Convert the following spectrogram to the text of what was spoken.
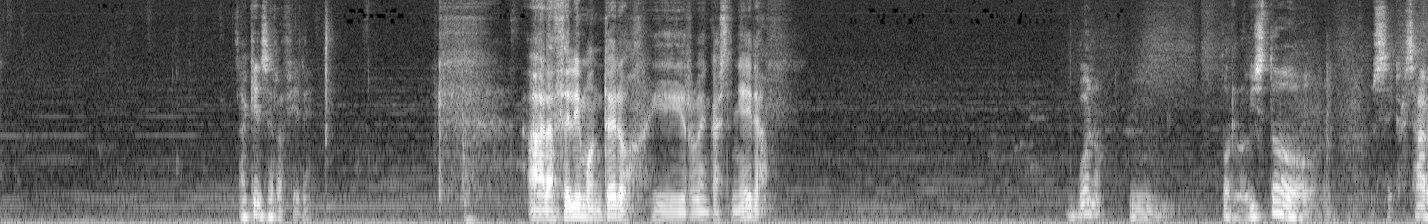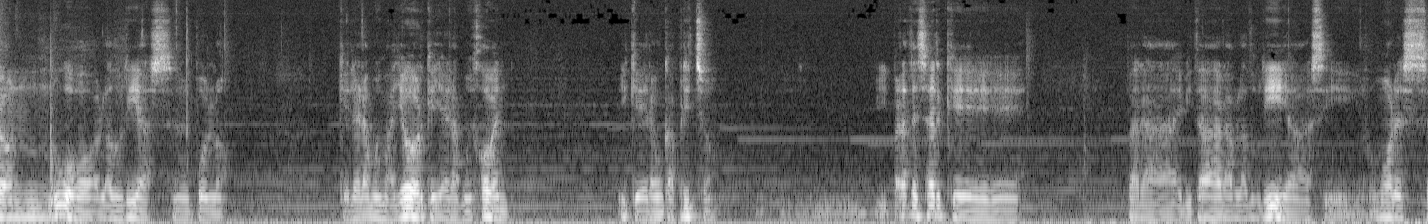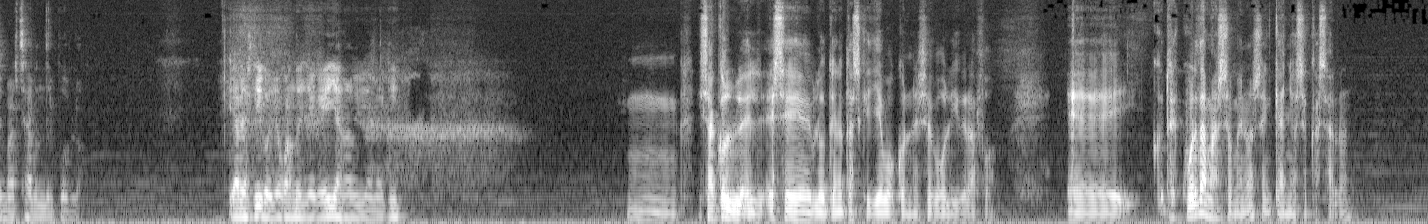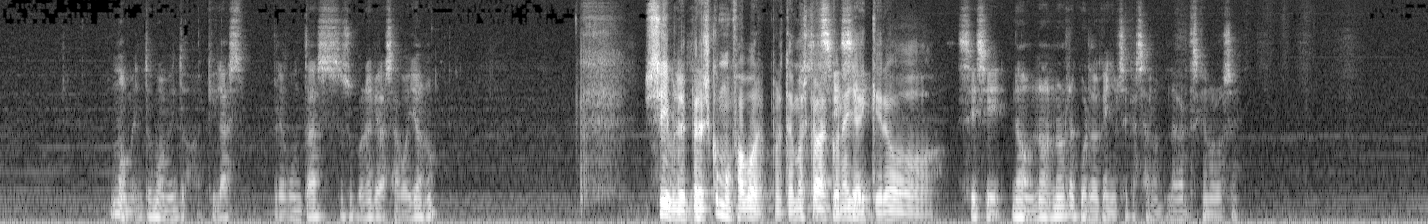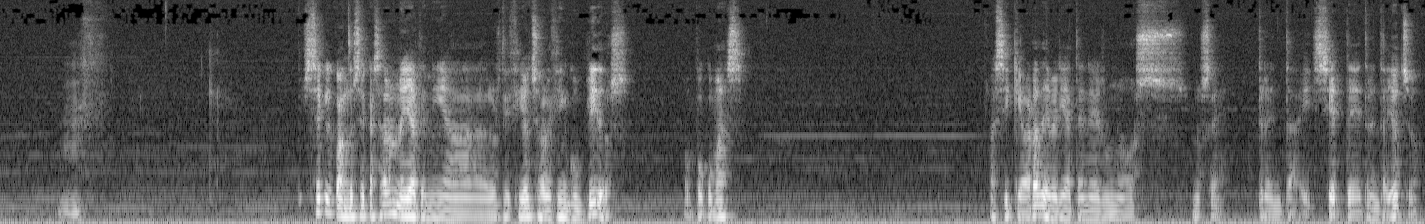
¿A quién se refiere? A Araceli Montero y Rubén Castañeira. Bueno, mm, por lo visto se casaron, hubo habladurías en el pueblo. Que él era muy mayor, que ella era muy joven y que era un capricho. Y parece ser que para evitar habladurías y rumores se marcharon del pueblo. Ya les digo, yo cuando llegué ya no vivían aquí. Mm, y saco el- el- ese bloque de notas que llevo con ese bolígrafo. Eh, ¿Recuerda más o menos en qué año se casaron? Un momento, un momento. Aquí las preguntas se supone que las hago yo, ¿no? Sí, pero es como un favor, porque tenemos que hablar Sí, con ella y quiero... Sí, sí. No, no, no recuerdo qué año se casaron. La verdad es que no lo sé. Mm. Sé que cuando se casaron ella tenía los 18 o recién cumplidos. O poco más. Así que ahora debería tener unos, no sé, 37, 38.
